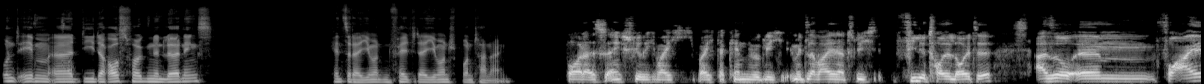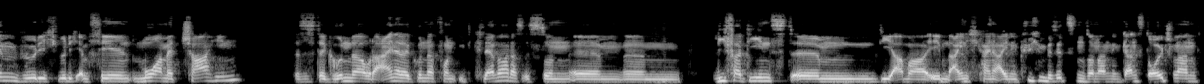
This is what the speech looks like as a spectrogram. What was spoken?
und eben äh, die daraus folgenden Learnings. Kennst du da jemanden? Fällt dir da jemand spontan ein? Boah, da ist es eigentlich schwierig, weil ich, weil ich da kenne wirklich mittlerweile natürlich viele tolle Leute. Also ähm, vor allem würde ich, würde ich empfehlen Mohamed Chahin. Das ist der Gründer oder einer der Gründer von Eat Clever. Das ist so ein ähm, ähm, Lieferdienst, ähm, die aber eben eigentlich keine eigenen Küchen besitzen, sondern in ganz Deutschland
